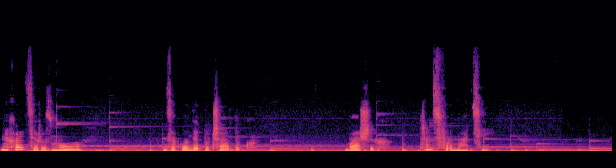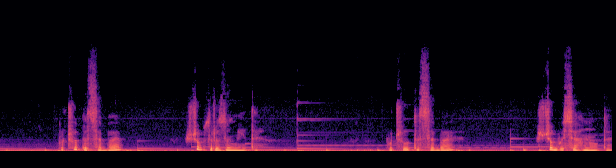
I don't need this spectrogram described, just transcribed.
Нехай ця розмова закладе початок ваших трансформацій. Почути себе, щоб зрозуміти, почути себе, щоб осягнути,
